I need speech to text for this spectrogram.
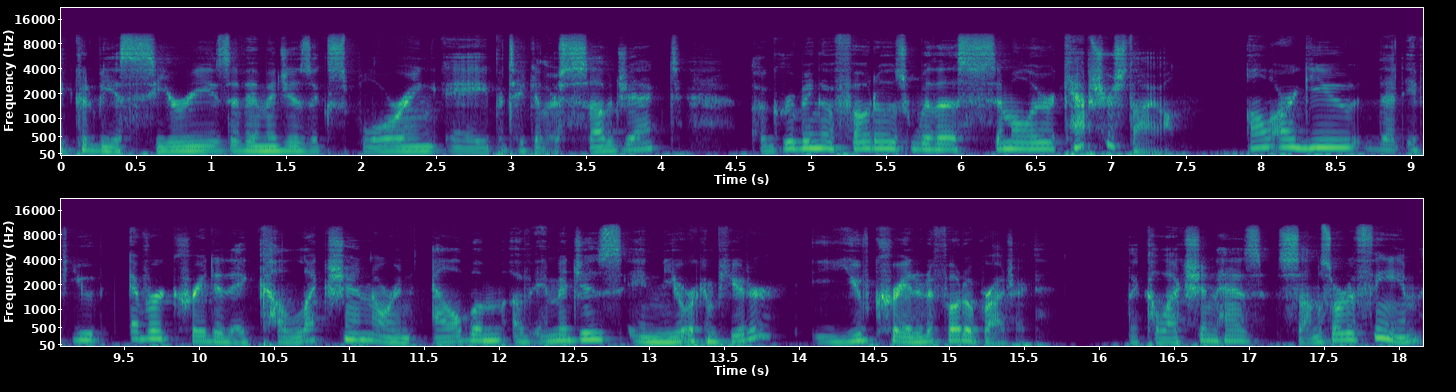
it could be a series of images exploring a particular subject, a grouping of photos with a similar capture style. I'll argue that if you've ever created a collection or an album of images in your computer, you've created a photo project. The collection has some sort of theme,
